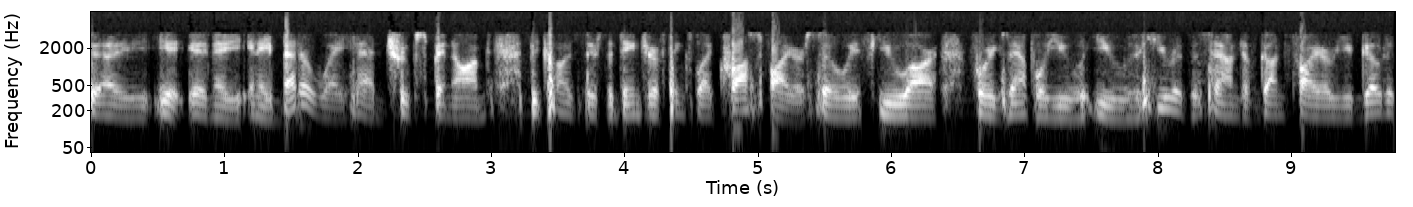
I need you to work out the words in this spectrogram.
uh, in a in a better way had troops been armed, because there's the danger of things like crossfire. So if you are, for example, you you hear the sound of gunfire, you go to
